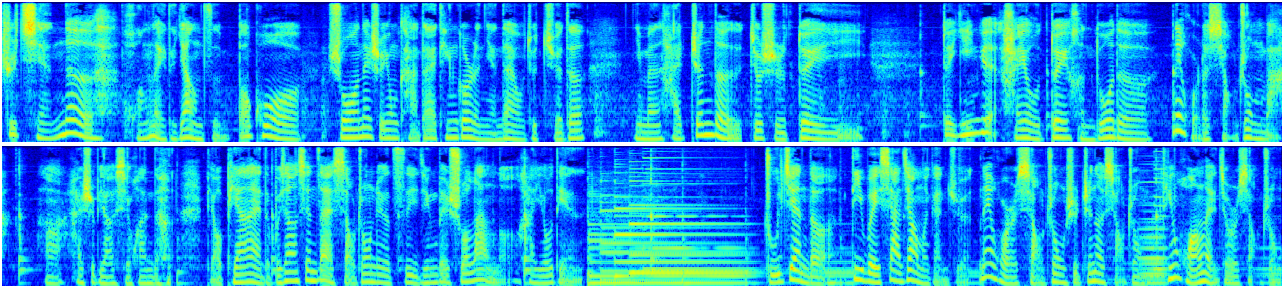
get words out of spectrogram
之前的黄磊的样子，包括说那是用卡带听歌的年代，我就觉得你们还真的就是对对音乐，还有对很多的那会儿的小众吧，啊，还是比较喜欢的，比较偏爱的，不像现在“小众”这个词已经被说烂了，还有点逐渐的地位下降的感觉。那会儿小众是真的小众，听黄磊就是小众。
